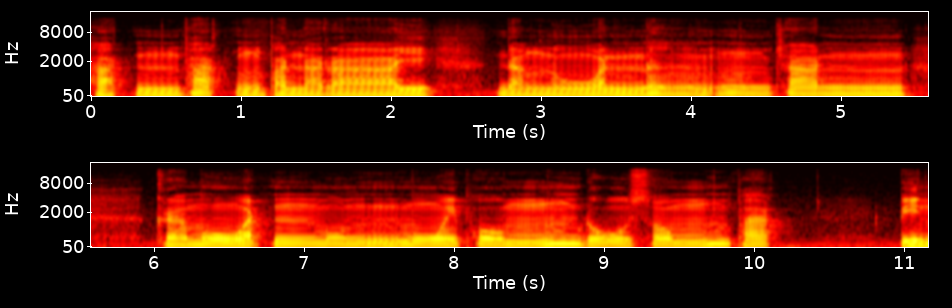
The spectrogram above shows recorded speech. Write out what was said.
ผัดพักพันนาราย ดังนวลจันกระมวดมุนมวยผมดูสมพัก ปิน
